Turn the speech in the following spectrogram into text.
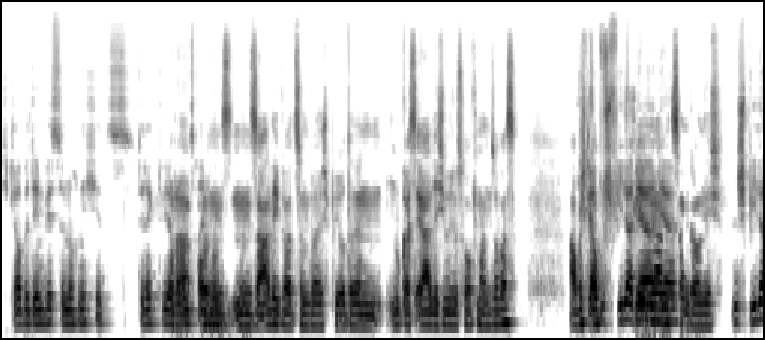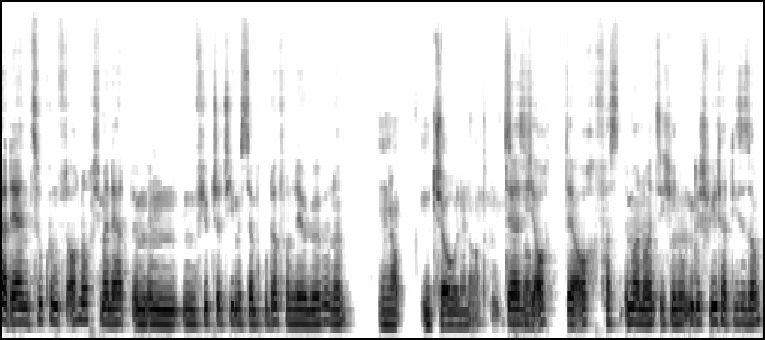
Ich glaube, den wirst du noch nicht jetzt direkt wieder oder, bei uns reinholen. Oder einen, einen Saliger zum Beispiel, oder einen Lukas Ehrlich, Julius Hofmann, sowas. Aber ich, ich glaube, ein Spieler, der, der ein Spieler, der in Zukunft auch noch, ich meine, der hat im, im, im Future-Team ist der Bruder von Leo Löwe, ne? Ja, Joe Leonard. Der sich auch, der auch fast immer 90 Minuten gespielt hat die Saison.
